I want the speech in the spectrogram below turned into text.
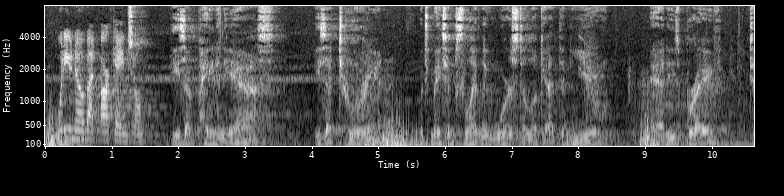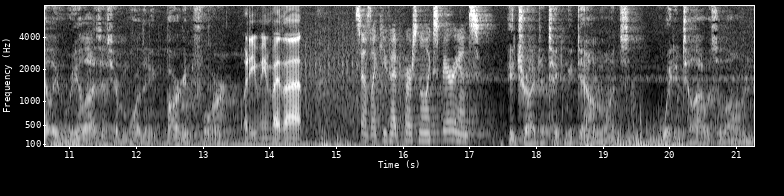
What do you know about Archangel? He's a pain in the ass. He's a Turian, which makes him slightly worse to look at than you. And he's brave, till he realizes you're more than he bargained for. What do you mean by that? Sounds like you've had personal experience. He tried to take me down once, waited till I was alone.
